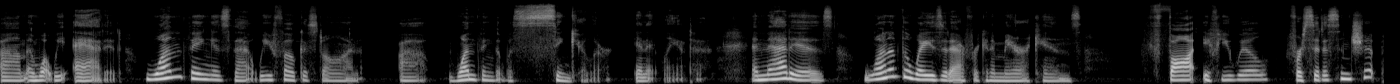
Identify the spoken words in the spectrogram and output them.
um, and what we added. One thing is that we focused on uh, one thing that was singular in Atlanta, and that is one of the ways that African Americans fought, if you will, for citizenship,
